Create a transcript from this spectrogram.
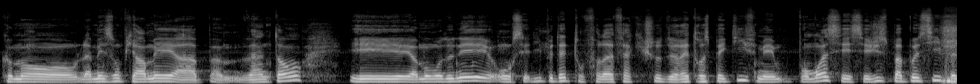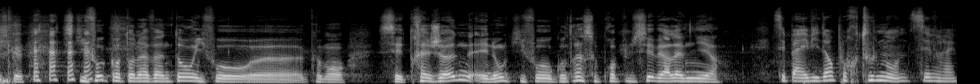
comment la maison Pierre Armé a 20 ans. Et à un moment donné, on s'est dit peut-être qu'il faudrait faire quelque chose de rétrospectif, mais pour moi, c'est juste pas possible parce que ce qu'il faut quand on a 20 ans, il faut euh, comment C'est très jeune et donc il faut au contraire se propulser vers l'avenir c'est pas évident pour tout le monde, c'est vrai.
